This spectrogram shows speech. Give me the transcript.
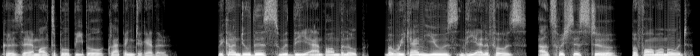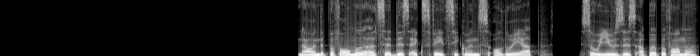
because there are multiple people clapping together. We can't do this with the amp envelope, but we can use the LFOs. I'll switch this to performer mode Now in the performer, I'll set this X fade sequence all the way up. So we use this upper performer.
